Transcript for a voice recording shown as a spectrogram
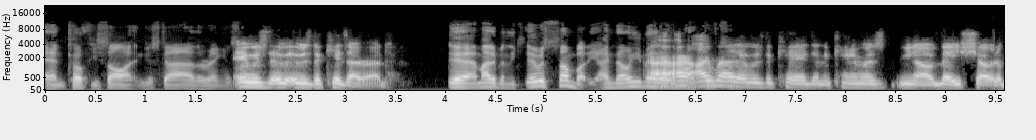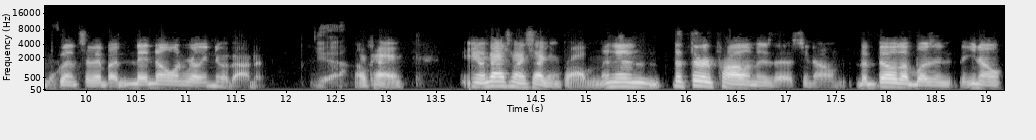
and Kofi saw it and just got out of the ring. It was it, was the kids I read. yeah, it might have been the, it was somebody. I know he made. I, a remark I, read it was the kids and the cameras. You know, they showed a Yeah. glimpse of it, but n- no one really knew about it. Yeah, Okay. You know, that's my second problem. And then the third problem is this, you know, the buildup wasn't, you know,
